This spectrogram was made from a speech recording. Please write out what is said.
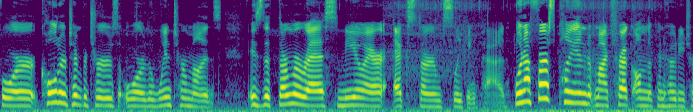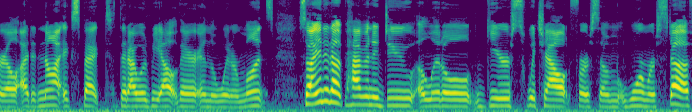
for colder temperatures or the winter months is the Thermarest NeoAir X-Therm sleeping pad. When I first planned my trek on the Pinhoti Trail, I did not expect that I would be out there in the winter months. So I ended up having to do a little gear switch out for some warmer stuff.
